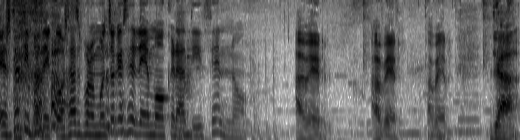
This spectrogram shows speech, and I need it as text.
Este tipo de cosas, por mucho que se democraticen, no. A ver, a ver, a ver. Ya.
